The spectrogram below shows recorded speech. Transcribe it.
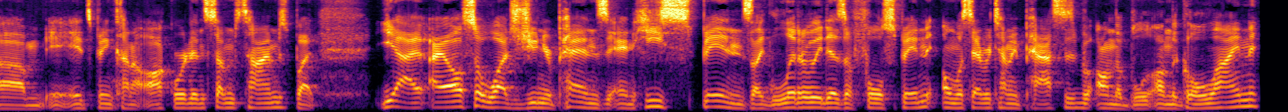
um, it, has been kind of awkward in sometimes, but yeah, I, I, also watch Junior Pens and he spins like literally does a full spin almost every time he passes on the blue, on the goal line,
